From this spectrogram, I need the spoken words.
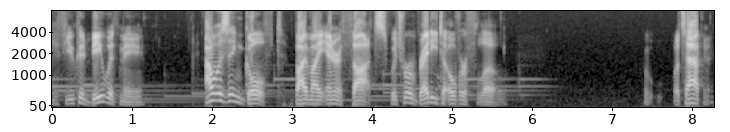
if you could be with me. I was engulfed by my inner thoughts, which were ready to overflow. What's happening?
